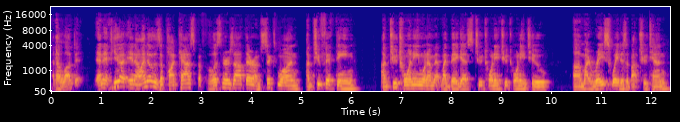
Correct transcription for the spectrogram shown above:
and I loved it. And if you, you know, I know there's a podcast, but for the listeners out there, I'm 6'1", I'm 215, I'm 220 when I'm at my biggest, 220, 222. Uh, my race weight is about 210.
